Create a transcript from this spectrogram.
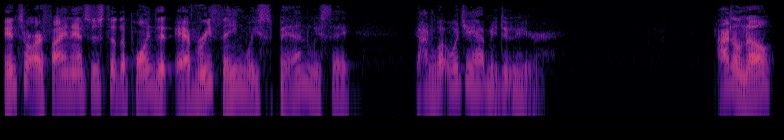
into our finances to the point that everything we spend, we say, God, what would you have me do here? I don't know.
